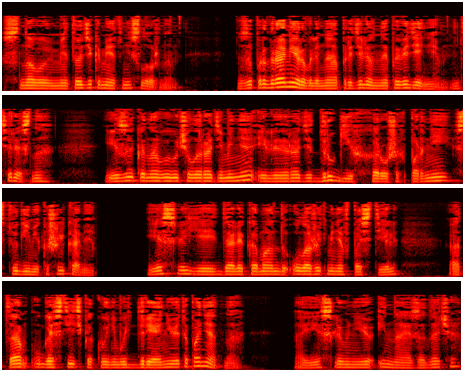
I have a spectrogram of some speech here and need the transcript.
С новыми методиками это несложно. Запрограммировали на определенное поведение. Интересно, Язык она выучила ради меня или ради других хороших парней с тугими кошельками. Если ей дали команду уложить меня в постель, а там угостить какой-нибудь дрянью, это понятно. А если у нее иная задача?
